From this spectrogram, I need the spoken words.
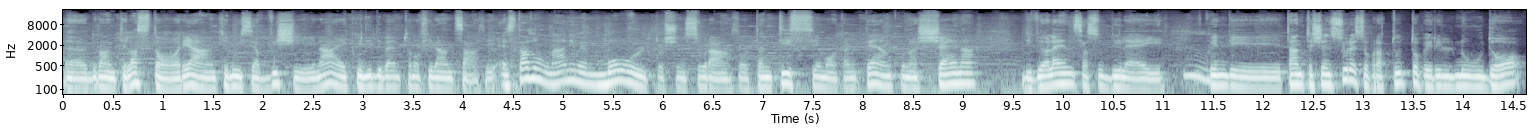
eh, durante la storia anche lui si avvicina e quindi diventano fidanzati. È stato un anime molto censurato, tantissimo, tant'è anche una scena di violenza su di lei, quindi tante censure soprattutto per il nudo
